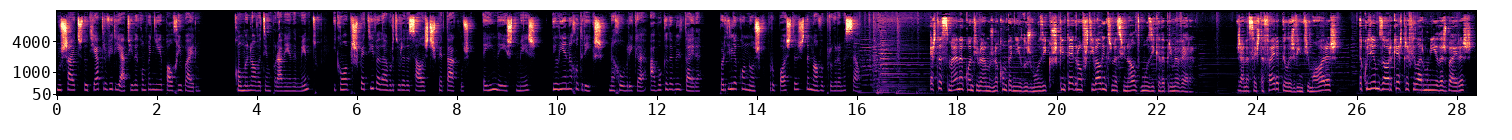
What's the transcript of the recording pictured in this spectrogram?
nos sites do Teatro Viriato e da Companhia Paulo Ribeiro. Com uma nova temporada em andamento e com a perspectiva da abertura das salas de espetáculos ainda este mês, Liliana Rodrigues, na rúbrica À Boca da Bilheteira, partilha connosco propostas da nova programação. Esta semana continuamos na companhia dos músicos que integram o Festival Internacional de Música da Primavera. Já na sexta-feira, pelas 21 horas, acolhemos a Orquestra Filarmonia das Beiras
